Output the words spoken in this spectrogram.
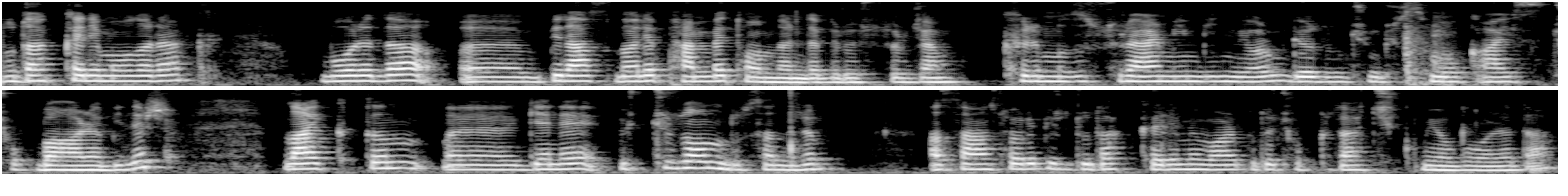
Dudak kalemi olarak bu arada e, biraz böyle pembe tonlarında bir süreceğim. Kırmızı sürer miyim bilmiyorum. Gözüm çünkü smoke eyes çok bağırabilir. Like'ın e, gene 310'du sanırım. Asansörde bir dudak kalemi var. Bu da çok güzel çıkmıyor bu arada.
